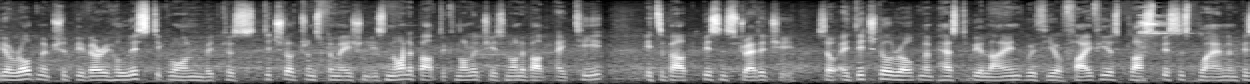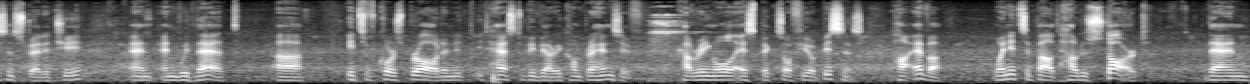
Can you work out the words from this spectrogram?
your roadmap should be a very holistic one because digital transformation is not about technology, it's not about IT, it's about business strategy. So a digital roadmap has to be aligned with your five years plus business plan and business strategy. And, and with that, uh, it's of course broad and it, it has to be very comprehensive, covering all aspects of your business. However, when it's about how to start, then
